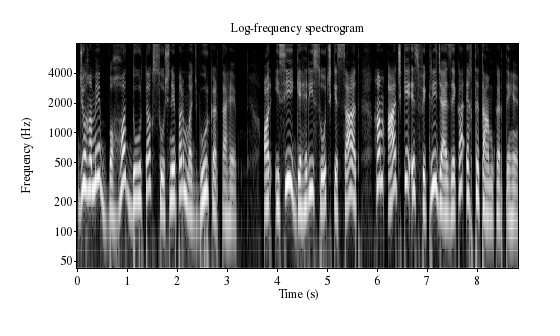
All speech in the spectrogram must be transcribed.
جو ہمیں بہت دور تک سوچنے پر مجبور کرتا ہے اور اسی گہری سوچ کے ساتھ ہم آج کے اس فکری جائزے کا اختتام کرتے ہیں۔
